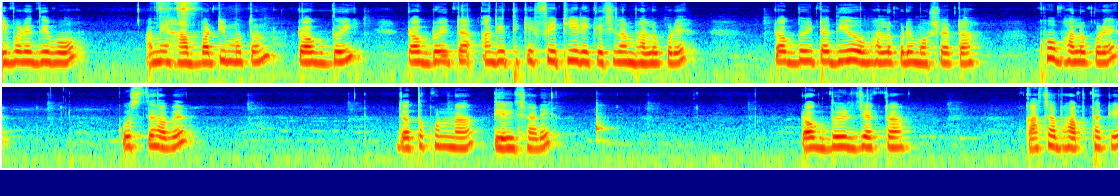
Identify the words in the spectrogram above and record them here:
এইবারে দেব আমি হাফ বাটি মতন টক দই। টক দইটা আগে থেকে ফেটিয়ে রেখেছিলাম ভালো করে। টক দইটা দিয়েও ভালো করে মশলাটা খুব ভালো করে কষতে হবে। যতক্ষণ না তেল ছাড়ে। টক দইয়ের যে একটা কাঁচা ভাব থাকে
